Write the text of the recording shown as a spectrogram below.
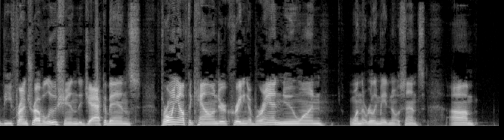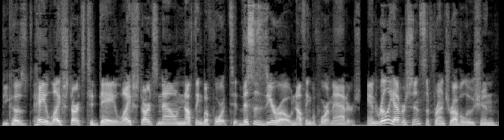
the French Revolution, the Jacobins throwing out the calendar, creating a brand new one, one that really made no sense. Um, because hey, life starts today. Life starts now. Nothing before. T- this is zero. Nothing before it matters. And really, ever since the French Revolution,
